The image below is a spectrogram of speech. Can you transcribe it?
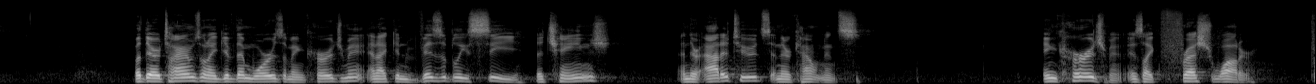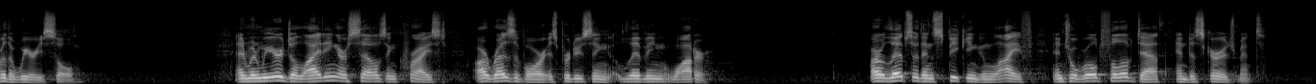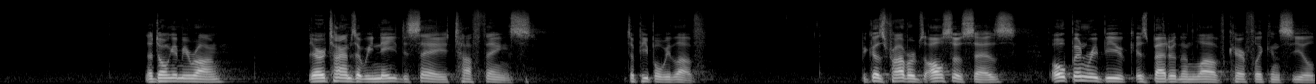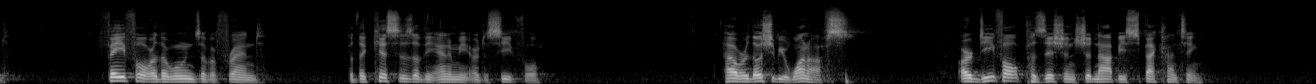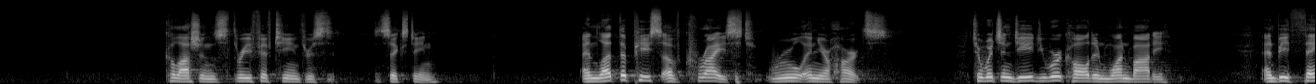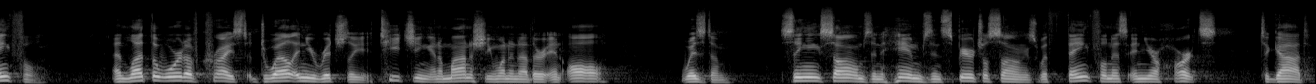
But there are times when I give them words of encouragement and I can visibly see the change in their attitudes and their countenance. Encouragement is like fresh water for the weary soul. And when we are delighting ourselves in Christ, our reservoir is producing living water. Our lips are then speaking life into a world full of death and discouragement. Now, don't get me wrong, there are times that we need to say tough things to people we love. Because Proverbs also says, open rebuke is better than love carefully concealed. Faithful are the wounds of a friend, but the kisses of the enemy are deceitful. However, those should be one offs. Our default position should not be speck hunting Colossians 3:15 through 16. And let the peace of Christ rule in your hearts, to which indeed you were called in one body, and be thankful. And let the word of Christ dwell in you richly, teaching and admonishing one another in all wisdom, singing psalms and hymns and spiritual songs with thankfulness in your hearts to God.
